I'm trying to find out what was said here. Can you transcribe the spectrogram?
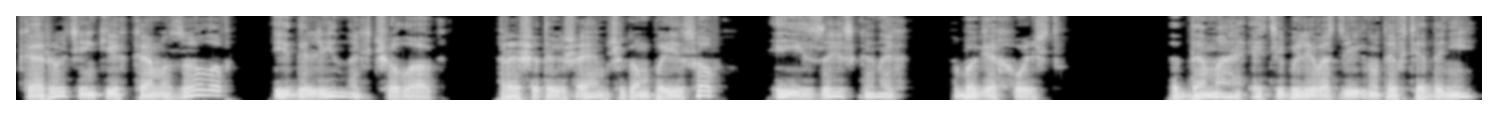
коротеньких камзолов и длинных чулок, расшитых жемчугом поясов и изысканных богохульств. Дома эти были воздвигнуты в те дни,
